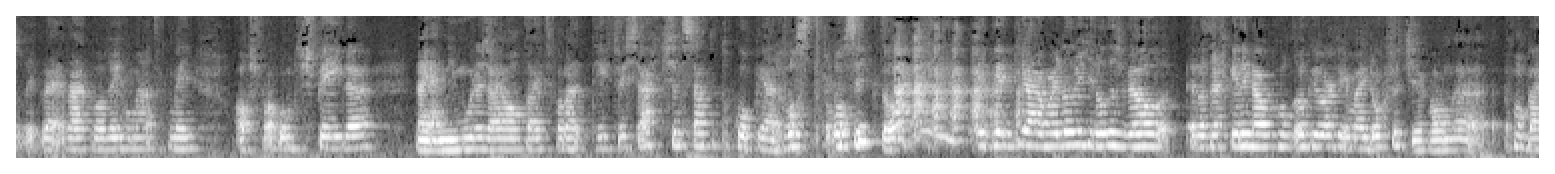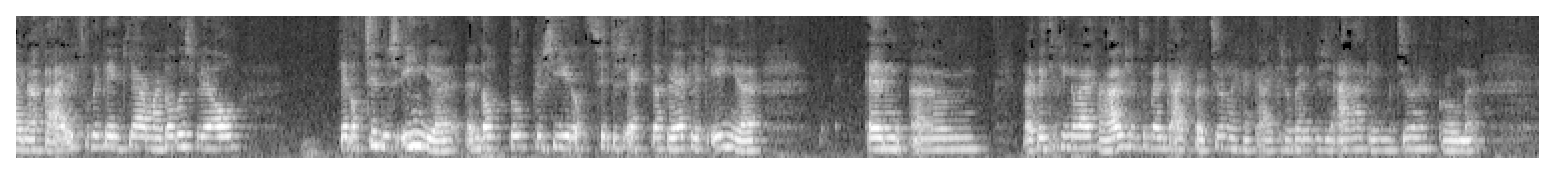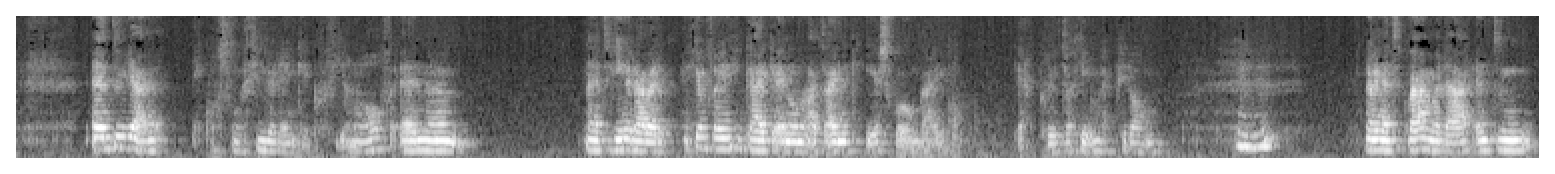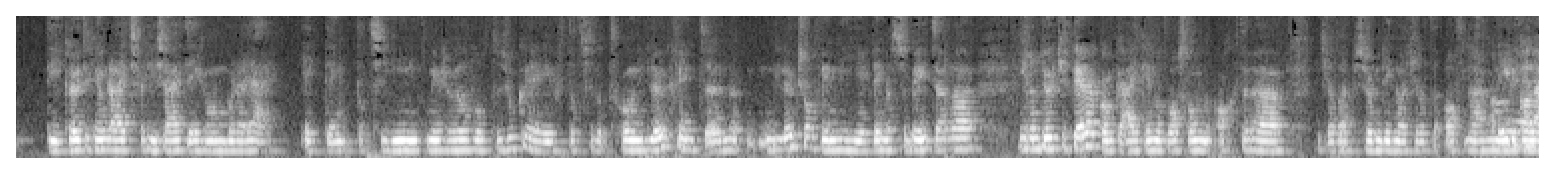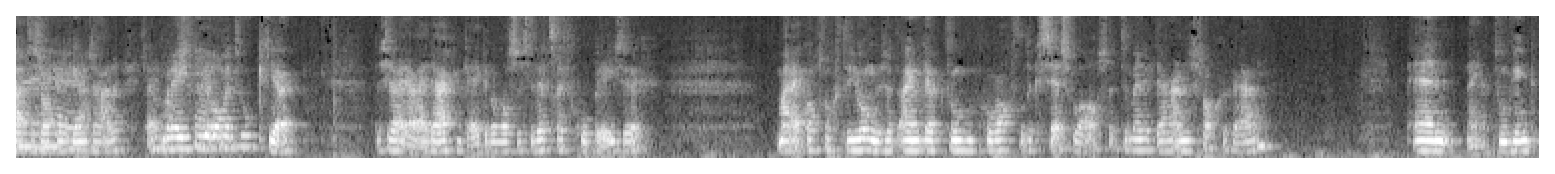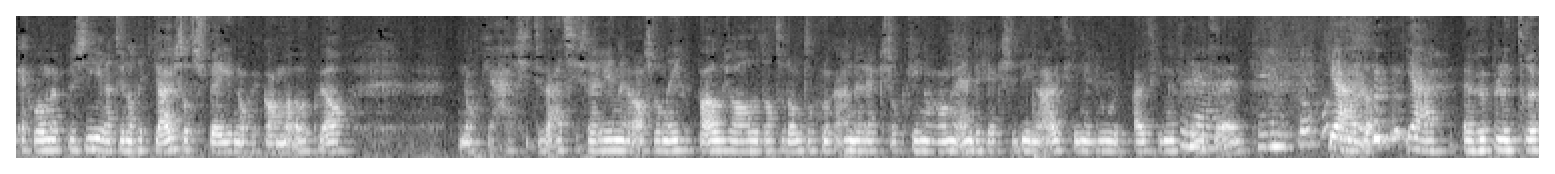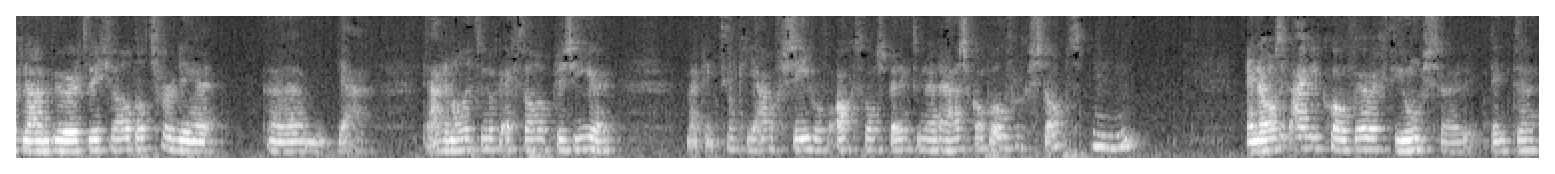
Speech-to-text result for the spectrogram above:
waar ik wel regelmatig mee afsprak om te spelen. Nou ja, en die moeder zei altijd van het heeft twee staartjes en het staat op de kop. Ja, dat was, dat was ik toch. ik denk, ja, maar dat weet je, dat is wel. En dat herken ik nou bijvoorbeeld ook heel erg in mijn dochtertje van, uh, van bijna vijf. Dat ik denk, ja, maar dat is wel. Ja, dat zit dus in je. En dat, dat plezier, dat zit dus echt daadwerkelijk in je. En um, nou, ik weet, toen gingen wij verhuizen en toen ben ik eigenlijk bij turnen gaan kijken. Zo ben ik dus in aanraking met turnen gekomen. En toen, ja, ik was toen vier, denk ik, vier en een half. En um, nou ja, toen gingen we daar bij de gymvereniging kijken en dan uiteindelijk eerst gewoon bij ja, kleutergym heb je dan. Mm-hmm. Nou ja, toen kwamen we daar en toen die kleutergymleidster die zei tegen mijn moeder, ja, ik denk dat ze hier niet meer zo heel veel te zoeken heeft. Dat ze dat gewoon niet leuk vindt, uh, niet leuk zal vinden hier. Ik denk dat ze beter uh, hier een deurtje verder kan kijken. En dat was dan achter, uh, weet je wel, heb je zo'n ding dat je dat af naar beneden Oh, ja, kan laten zakken ja, ja. gymzalen. Dat Kijk maar even hier om het hoekje. Dus ja, ja, wij daar gaan kijken. Dan was dus de wedstrijdgroep bezig. Maar ik was nog te jong, dus uiteindelijk heb ik toen gewacht tot ik zes was. En toen ben ik daar aan de slag gegaan. En nou ja, toen ging ik echt wel met plezier. En toen had ik juist dat spelen nog. Ik kan me ook wel nog ja, situaties herinneren als we dan even pauze hadden, dat we dan toch nog aan de rekstok gingen hangen en de gekste dingen uit gingen doen, uit gingen vreten. Ja. En ja, dat, ja, eh, huppelend terug naar een beurt, weet je wel, dat soort dingen. Ehm, ja, daarin had ik toen nog echt wel wat plezier. Maar ik denk toen ik een jaar of zeven of acht was, ben ik toen naar de Hazenkamp overgestapt. Mhm. En daar was ik eigenlijk gewoon ver weg de jongste. Ik denk de,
